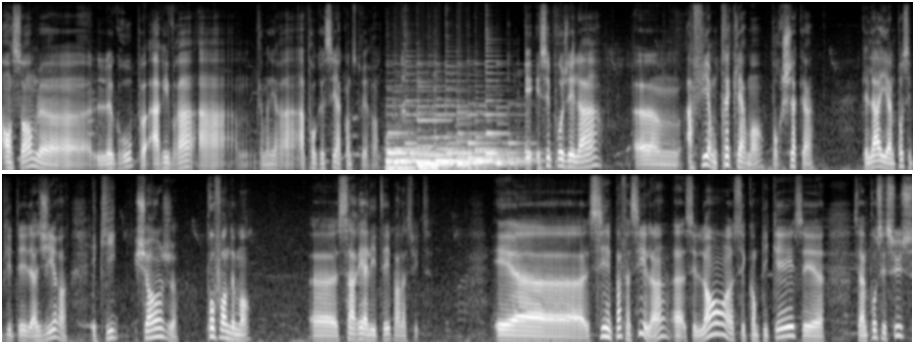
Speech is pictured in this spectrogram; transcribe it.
ensemble euh, le groupe arrivera à, comment dire, à, progresser, à construire. Et, ces projets-là euh, affirment très clairement pour chacun que là il y a une possibilité d'agir et qui change profondément euh, sa réalité par la suite. Et euh, ce n'est pas facile, hein. c'est lent, c'est compliqué, c'est un processus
